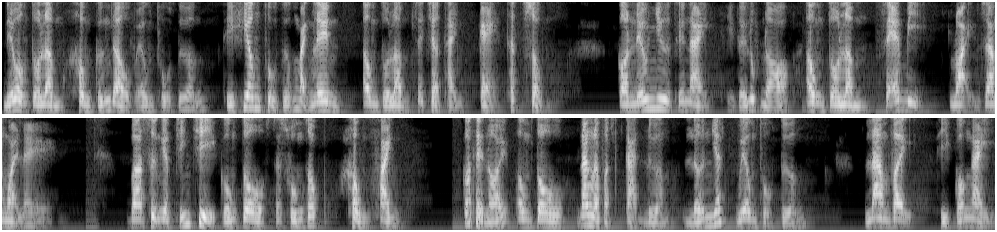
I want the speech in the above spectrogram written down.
Nếu ông Tô Lâm không cứng đầu với ông Thủ tướng thì khi ông Thủ tướng mạnh lên, ông Tô Lâm sẽ trở thành kẻ thất sủng. Còn nếu như thế này thì tới lúc đó ông Tô Lâm sẽ bị loại ra ngoài lề. Và sự nghiệp chính trị của ông Tô sẽ xuống dốc không phanh. Có thể nói ông Tô đang là vật cản đường lớn nhất với ông Thủ tướng. Làm vậy thì có ngày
